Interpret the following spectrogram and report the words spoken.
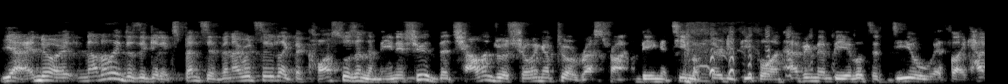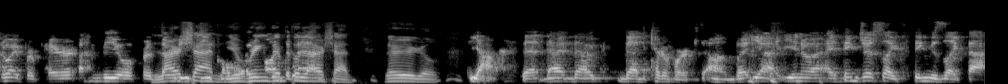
Yeah, no, it- not only does it get expensive, and I would say like the cost wasn't the main issue. The challenge was showing up to a restaurant, and being a team of 30 people and having them be able to deal with like, how do I prepare a meal for 30 Larshan, people? you bring them to demand? Larshan. There you go. yeah, that, that, that, that could have worked. Um, but yeah, you know, I think just like things like that,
